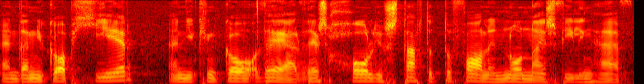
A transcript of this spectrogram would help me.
and then you go up here, and you can go there. There's a hole you started to fall in. No nice feeling have.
